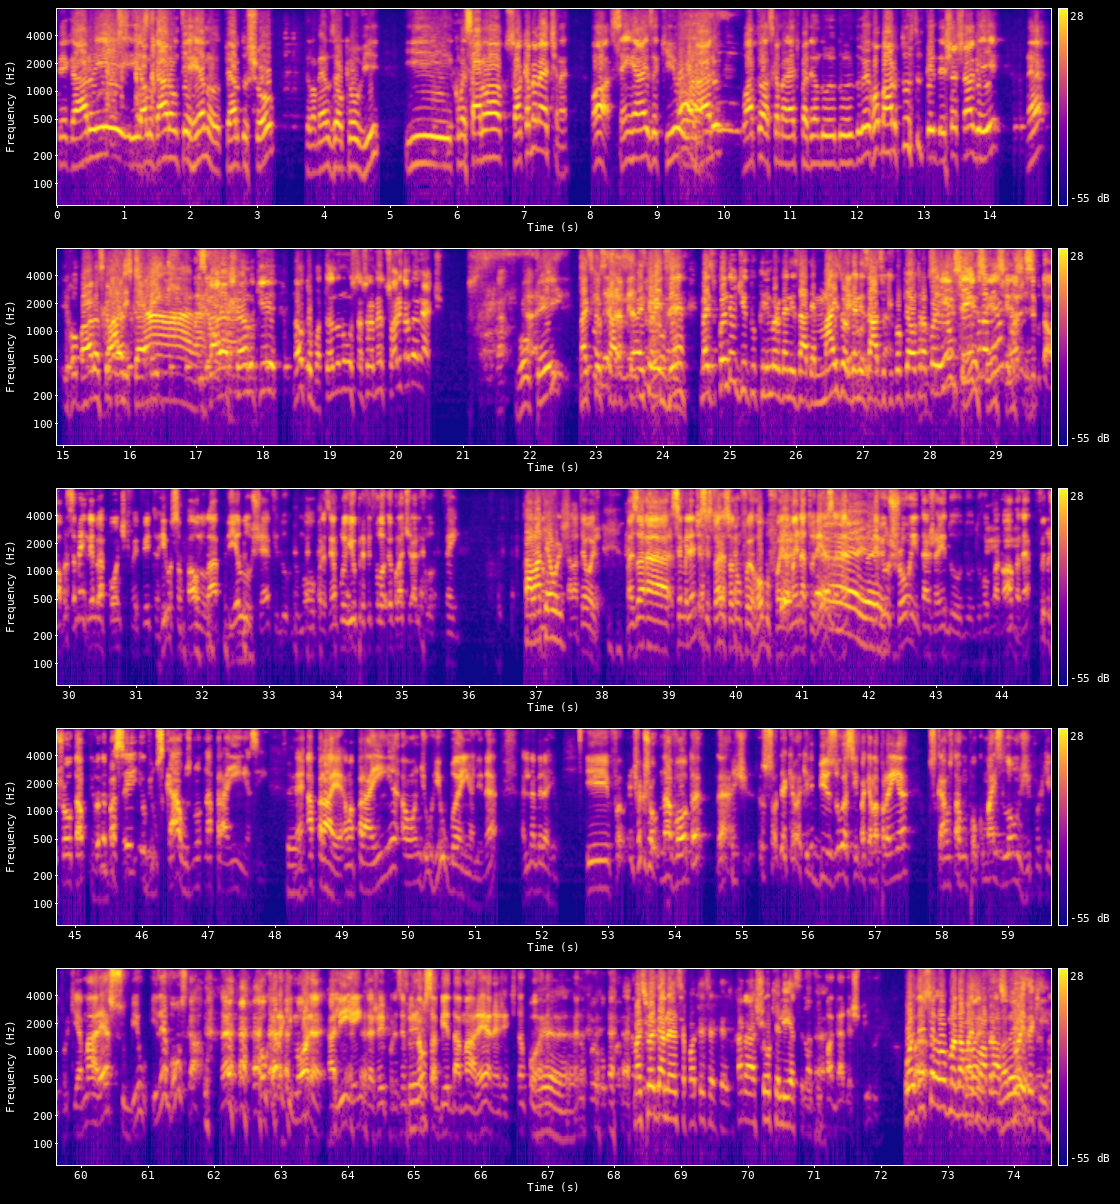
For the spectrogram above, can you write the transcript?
pegaram e, e alugaram um terreno perto do show, pelo menos é o que eu vi, e começaram a só caminhonete, né? Ó, 100 reais aqui o horário, bota as caminhonetes para dentro do, do, do- e roubaram tudo, tem, deixa a chave aí, né? E roubaram as caminhonetes, cara. Mas Os eu- caras achando que, não, tô botando no estacionamento só de caminhonete. Né? Voltei, Mas que os caras. É que eu ia dizer. Mas quando eu digo que o crime organizado é mais organizado do que qualquer outra coisa, Sim, não sim, tem sim, fundamento. sim. Na hora de executar obras também, lembra a ponte que foi feita Rio São Paulo lá pelo chefe do, do morro, por exemplo, e o prefeito falou: Eu vou lá tirar. Ele falou: Vem. Tá lá Não- até hoje. Tá lá até hoje. Mas a, a- semelhante a essa história, só não foi roubo, foi a mãe natureza, né? Ai, ai. Teve um show em Itajaí do, do, do Roupa Nova, né? Fui no show e tal. E quando eu passei, eu vi uns carros no- na prainha, assim. Né? A praia é uma prainha onde o rio banha ali, né? Ali na beira rio. E foi- a gente foi no show. Na volta, né, a gente, eu só dei aquele, aquele bizu assim para aquela prainha. Os carros estavam um pouco mais longe, por quê? Porque a maré subiu e levou os carros, né? o cara que mora ali em Itajaí, por exemplo, Sim. não saber da maré, né, gente? Então, porra, É. né? Não foi roubo, foi Mas foi ganância, pode ter certeza. O cara achou que ele ia se Não vou pagar 10 pila. Ô, deixa eu mandar mais Fala um aí, abraço, manda aí, dois aqui.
